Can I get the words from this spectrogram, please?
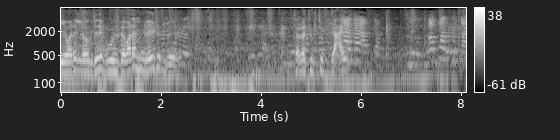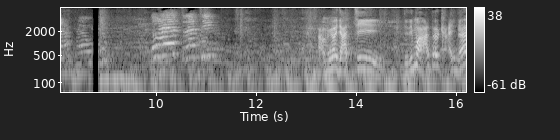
বিয়ে বাড়ির লোক যদি বুঝতে পারে মেরেই ফেলবে চলো চুপ চুপ যাই। আমিও যাচ্ছি যদি মার তোর খাই না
